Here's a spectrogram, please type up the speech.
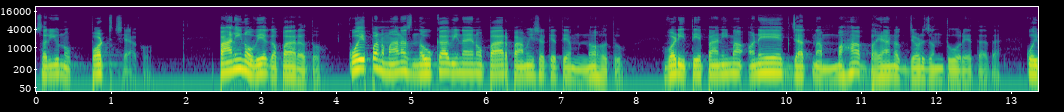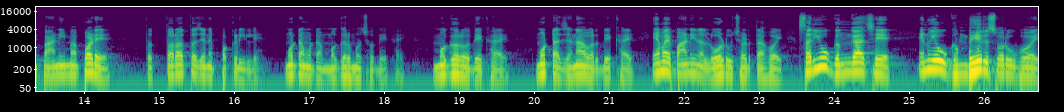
સરયુનો પટ છે આખો. પાણીનો વેગ અપાર હતો. કોઈ પણ માણસ નૌકા વિના એનો પાર પામી શકે તેમ ન હતું. વળી તે પાણીમાં અનેક જાતના મહાભયાનક જળજંતુઓ રહેતા હતા. કોઈ પાણીમાં પડે તો તરત જ એને પકડી લે. મોટા મોટા મગરમચ્છો દેખાય, મગરો દેખાય, મોટા જનાવર દેખાય. એમાંય પાણીના લોઢ ઉછળતા હોય. સરયુ ગંગા છે, એનું એવું ગંભીર સ્વરૂપ હોય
